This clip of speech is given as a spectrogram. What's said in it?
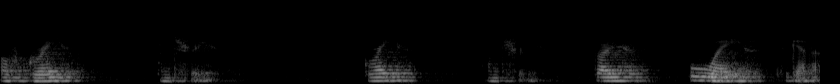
of grace and truth. Grace and truth, both always together.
